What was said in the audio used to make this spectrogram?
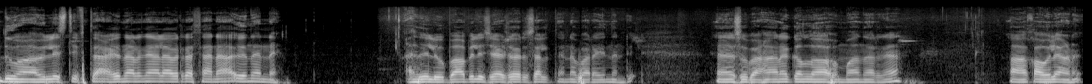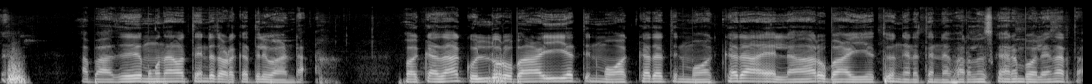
ദുആഉൽ ഇസ്തിഫ്താഹി എന്ന് പറഞ്ഞാൽ അവരുടെ സനാ തന്നെ. അത് ലുബാബിൽ ശേഷം ഒരു സ്ഥലത്ത് തന്നെ പറയുന്നുണ്ട്. സുബഹാനക്കല്ലാഹുമ്മ എന്ന് പറഞ്ഞ ആ കൗലാണ്. അപ്പോൾ അത് മൂന്നാമത്തേന്റെ തുടക്കത്തിൽ വേണ്ട. വക്കഥ കുല്ലു റുബായിയത്തിന് മുവക്കതത്തിന് മുവക്കതായ എല്ലാ റുബായിയത്തും ഇങ്ങനെ തന്നെ. ഫറനസ്കാരം പോലെ എന്നർത്ഥം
